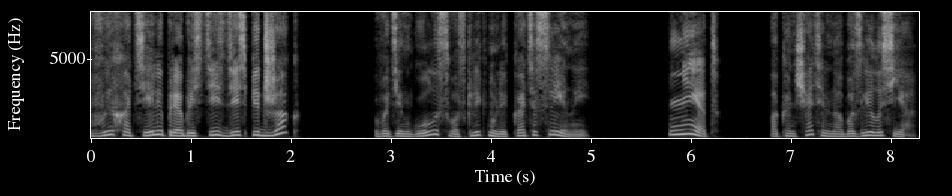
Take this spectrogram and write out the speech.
«Вы хотели приобрести здесь пиджак?» В один голос воскликнули Катя с Леной. «Нет!» — окончательно обозлилась я.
